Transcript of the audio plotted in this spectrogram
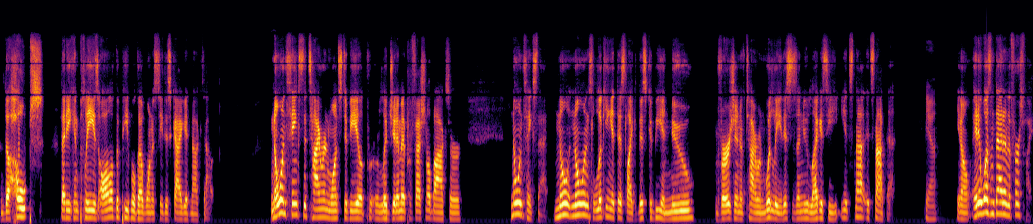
the hopes that he can please all of the people that want to see this guy get knocked out. No one thinks that Tyron wants to be a pr- legitimate professional boxer. No one thinks that. No, no one's looking at this like this could be a new version of Tyron Woodley. This is a new legacy. It's not. It's not that Yeah. you know and it wasn't that in the first fight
